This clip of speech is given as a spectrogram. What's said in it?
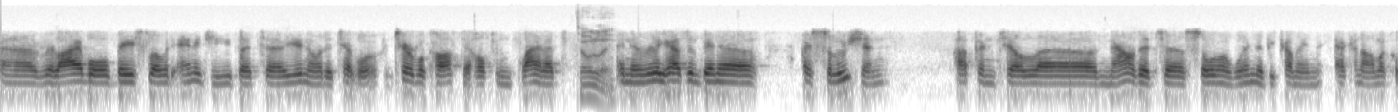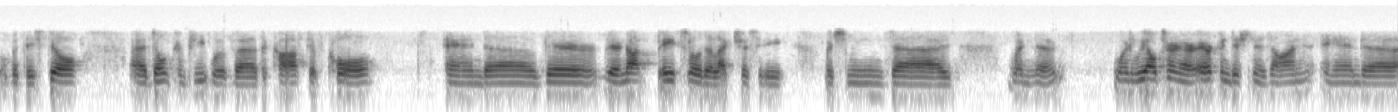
uh, reliable baseload energy, but uh, you know at a terrible terrible cost to health and planet. Totally. And there really hasn't been a a solution up until uh, now that uh, solar and wind are becoming economical, but they still uh, don't compete with uh, the cost of coal, and uh, they're they're not baseload electricity, which means uh, when uh, when we all turn our air conditioners on and uh, uh,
